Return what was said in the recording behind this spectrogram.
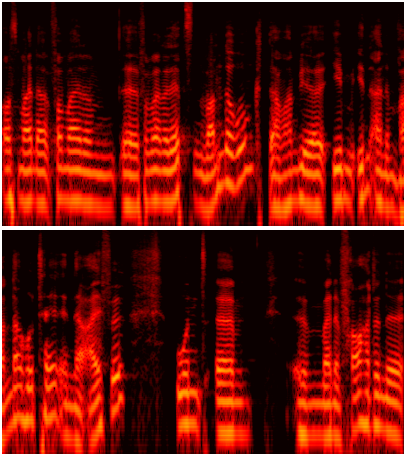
aus meiner, von meinem, äh, von meiner letzten Wanderung. Da waren wir eben in einem Wanderhotel in der Eifel und ähm, äh, meine Frau hatte eine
